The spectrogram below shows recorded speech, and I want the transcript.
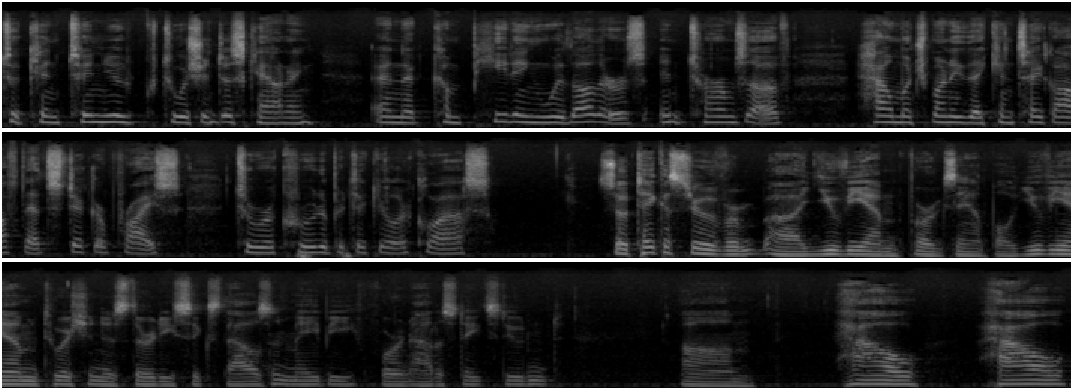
to continue tuition discounting and they're competing with others in terms of how much money they can take off that sticker price to recruit a particular class. So take us through uh, UVM, for example. UVM tuition is thirty-six thousand, maybe, for an out-of-state student. Um, how how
